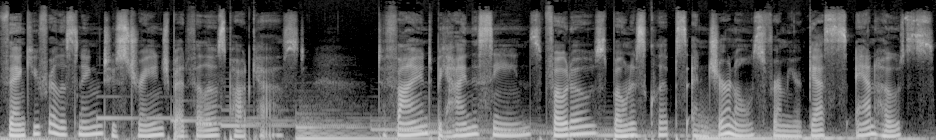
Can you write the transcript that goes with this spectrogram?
Thank you for listening to Strange Bedfellows podcast. To find behind the scenes, photos, bonus clips, and journals from your guests and hosts,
